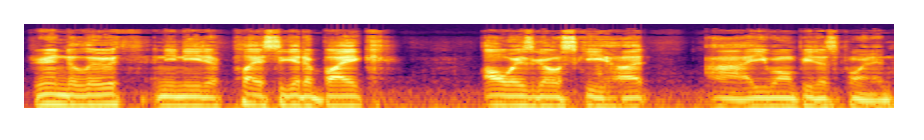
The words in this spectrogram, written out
if you're in Duluth and you need a place to get a bike, always go Ski Hut uh, you won't be disappointed.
